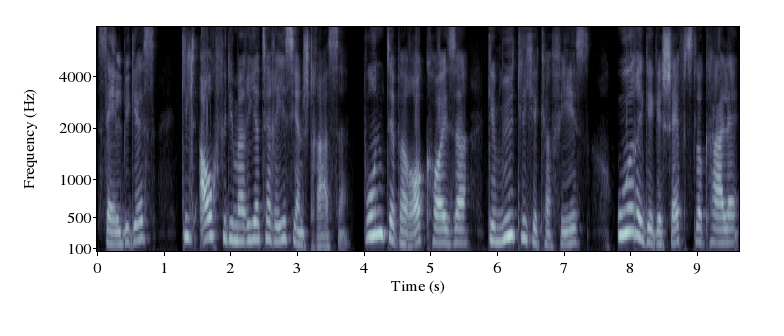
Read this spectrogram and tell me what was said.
Selbiges gilt auch für die Maria-Theresien-Straße. Bunte Barockhäuser, gemütliche Cafés, urige Geschäftslokale,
